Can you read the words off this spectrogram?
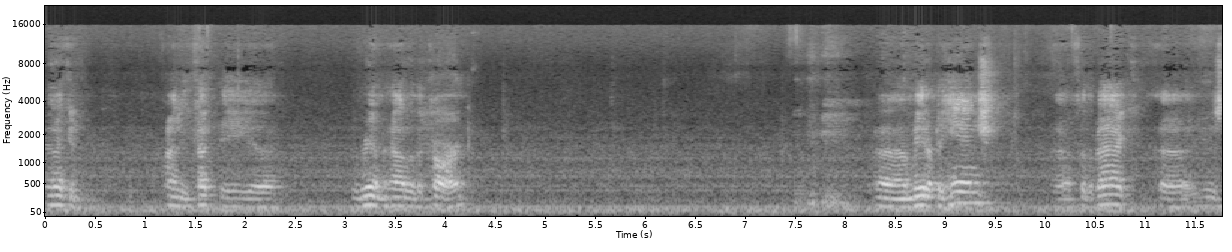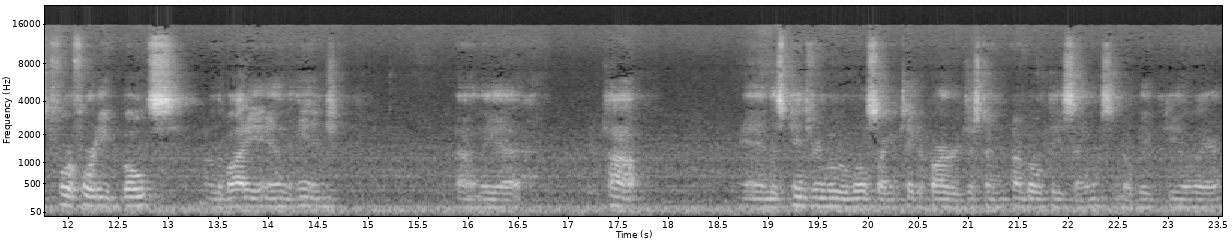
and I could finally cut the, uh, the rim out of the car. Uh, made up a hinge uh, for the back, uh, used 440 bolts on the body and the hinge on the, uh, top. And this pin's removable so I can take it apart or just on both these things, no big deal there.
